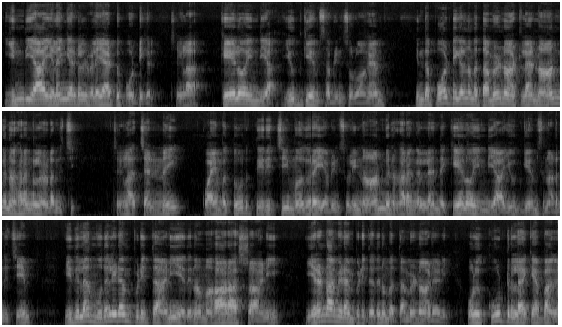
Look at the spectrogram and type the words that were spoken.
இந்தியா இளைஞர்கள் விளையாட்டு போட்டிகள். சரிங்களா? கேலோ இந்தியா யூத் கேம்ஸ் அப்படின்னு சொல்லுவாங்க. இந்த போட்டிகள் நம்ம தமிழ்நாட்டில் நான்கு நகரங்களில் நடந்துச்சு. சரிங்களா? சென்னை கோயம்புத்தூர் திருச்சி மதுரை அப்படின்னு சொல்லி நான்கு நகரங்களில் இந்த கேலோ இந்தியா யூத் கேம்ஸ் நடந்துச்சு. இதில் முதலிடம் பிடித்த அணி எதுனா மகாராஷ்டிரா அணி இரண்டாம் இடம் பிடித்தது நம்ம தமிழ்நாடு அணி. உங்களுக்கு கூற்றில் கேட்பாங்க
